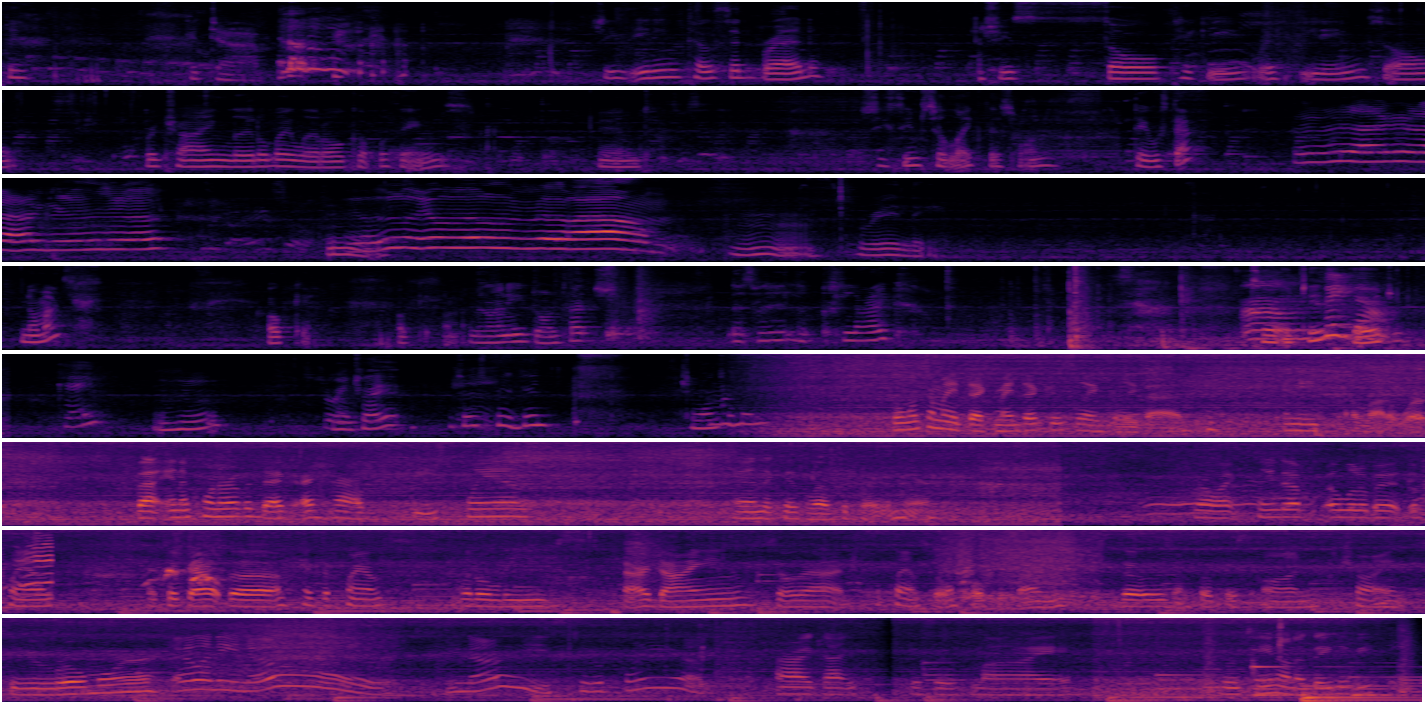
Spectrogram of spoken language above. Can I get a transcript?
Siéntate. Good job. She's eating toasted bread. She's so picky with eating, so we're trying little by little a couple things. And she seems to like this one. ¿Te gusta? Mm, really? No más? Okay. Okay. Melanie, don't touch. That's what it looks like. So it tastes good. Okay. Mm-hmm. Wanna try it? It tastes pretty good. You want some? Don't look at my deck. My deck is like really bad. It needs a lot of work. But in a corner of the deck, I have these plants, and the kids love to play in here. So I cleaned up a little bit the plants. I took out the like the plants little leaves that are dying so that the plants don't focus on those and focus on trying to grow more. Melanie, no! Be nice to the plant. Alright guys, this is my routine on a daily basis.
